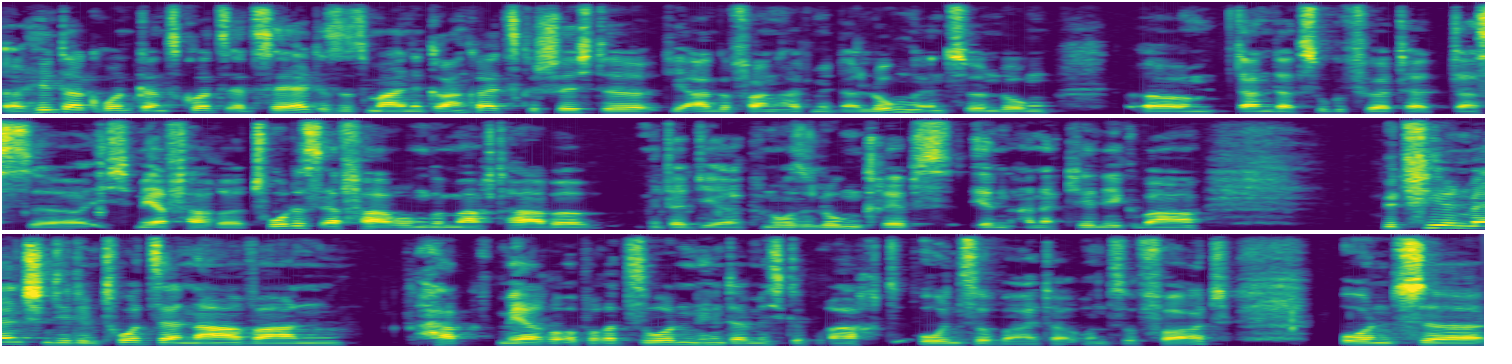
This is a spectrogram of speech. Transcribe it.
Äh, Hintergrund ganz kurz erzählt, es ist meine Krankheitsgeschichte, die angefangen hat mit einer Lungenentzündung, ähm, dann dazu geführt hat, dass äh, ich mehrfache Todeserfahrungen gemacht habe, mit der Diagnose Lungenkrebs in einer Klinik war, mit vielen Menschen, die dem Tod sehr nah waren, habe mehrere Operationen hinter mich gebracht und so weiter und so fort. Und äh,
